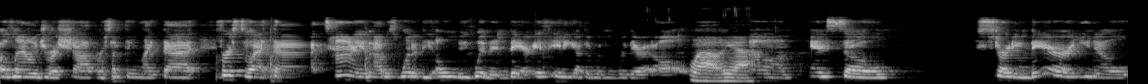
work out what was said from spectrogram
a lounge or a shop or something like that, first of all, at that time, I was one of the only women there, if any other women were there at all. Wow, yeah. Um, and so, starting there, you know,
